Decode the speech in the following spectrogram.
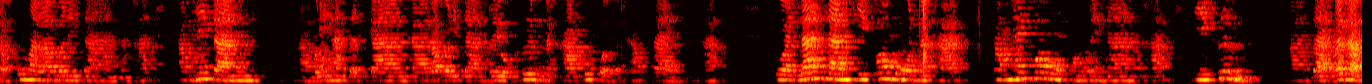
กับผู้มารับบริการนะคะทำให้การบริหารจัดการการรับบริการเร็วขึ้นนะคะ ผู้ป่วยประทับใจนะคะ ส่วนด้านการคีย์ข้อมูลนะคะทำให้ข้อมูลของหน่วยงานนะคะ ดีขึ้นจากระดับ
